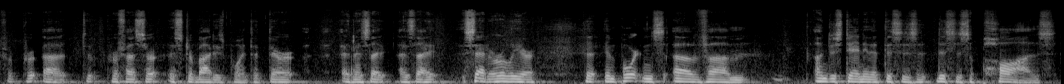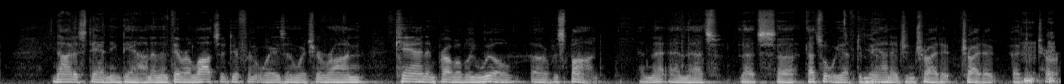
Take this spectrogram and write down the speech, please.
for, uh, to Professor Istrabadi's point that there, and as I as I said earlier, the importance of um, understanding that this is a, this is a pause, not a standing down, and that there are lots of different ways in which Iran can and probably will uh, respond and that and that's that's uh, that's what we have to manage and try to try to uh, deter.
